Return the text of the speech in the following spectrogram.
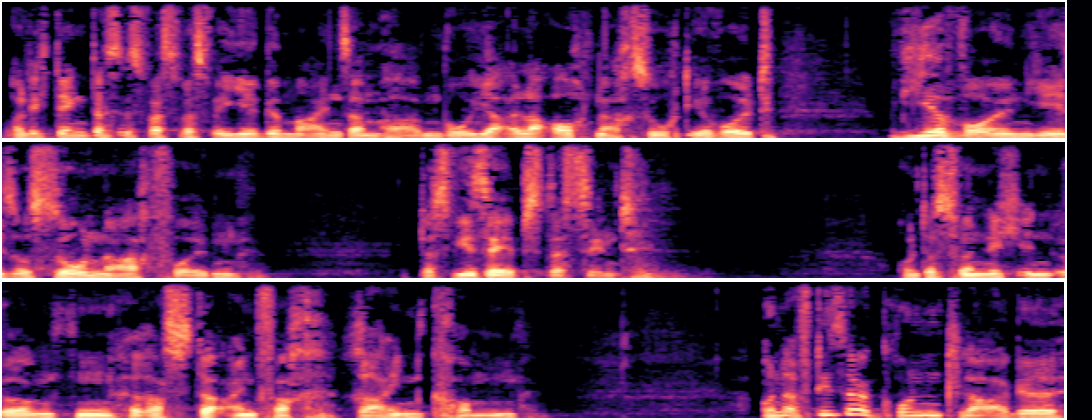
Und ich denke, das ist was, was wir hier gemeinsam haben, wo ihr alle auch nachsucht. Ihr wollt, wir wollen Jesus so nachfolgen, dass wir selbst das sind. Und dass wir nicht in irgendein Raster einfach reinkommen. Und auf dieser Grundlage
